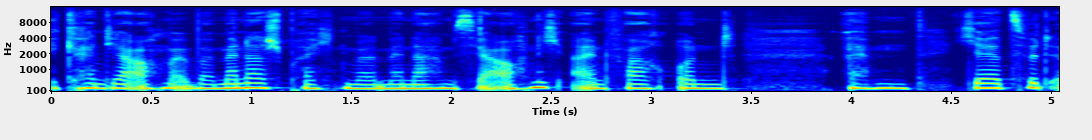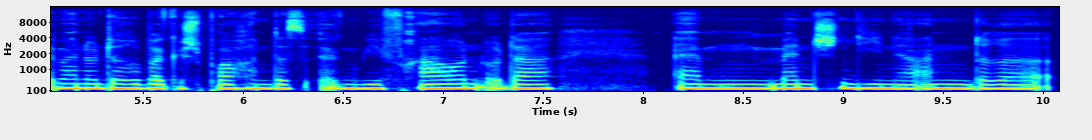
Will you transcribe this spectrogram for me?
ihr könnt ja auch mal über Männer sprechen, weil Männer haben es ja auch nicht einfach. Und ähm, ja, jetzt wird immer nur darüber gesprochen, dass irgendwie Frauen oder ähm, Menschen, die eine andere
